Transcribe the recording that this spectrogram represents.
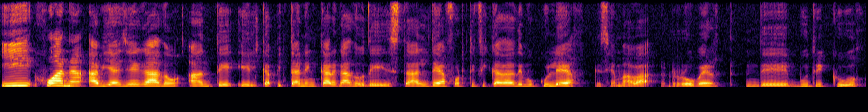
Y Juana había llegado ante el capitán encargado de esta aldea fortificada de Boucouleur, que se llamaba Robert de Boudricourt,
